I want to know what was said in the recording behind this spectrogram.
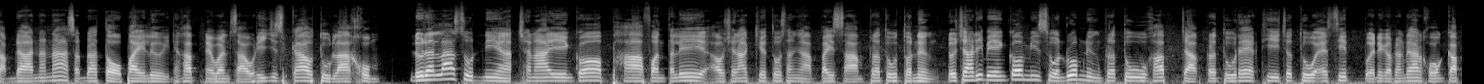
สัปดาห์หน้าๆสัปดาห์ต่อไปเลยนะครับในวันเสาร์ที่ 29 ตุลาคม โดยนัดล่าสุดเนี่ย ชนะเองก็พาฟอนตาเล่เอาชนะเกียวโตสังหะไป 3 ประตูต่อ1โดยชนะทิเองก็มีส่วนร่วม 1 ประตูครับ จากประตูแรกที่เจ้าตัวแอซิดเปิดให้กับทางด้านของกัป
